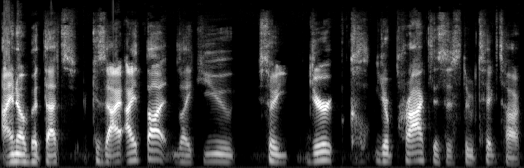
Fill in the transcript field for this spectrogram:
I know but that's because I, I thought like you so your your practice is through TikTok.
